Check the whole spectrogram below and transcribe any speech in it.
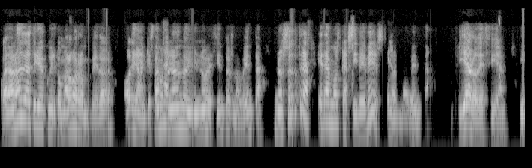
Cuando hablamos de la teoría queer como algo rompedor, oigan, que estamos hablando de 1990. Nosotras éramos casi bebés en los 90. Y ya lo decían. Y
